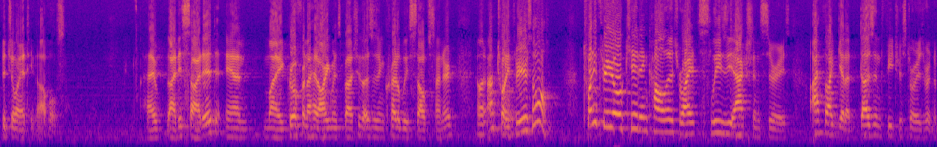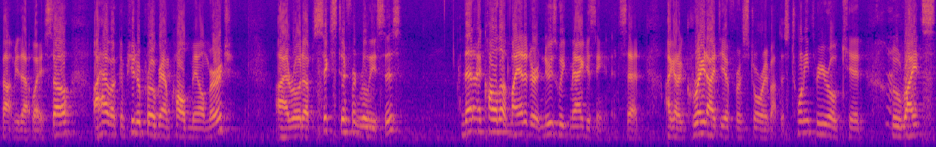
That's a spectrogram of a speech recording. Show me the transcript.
vigilante novels? I, I decided, and my girlfriend and I had arguments about it. This is incredibly self-centered. I went, I'm 23 years old. 23-year-old kid in college writes sleazy action series. I thought I'd get a dozen feature stories written about me that way. So I have a computer program called Mail Merge. I wrote up six different releases. Then I called up my editor at Newsweek magazine and said, I got a great idea for a story about this 23-year-old kid who writes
